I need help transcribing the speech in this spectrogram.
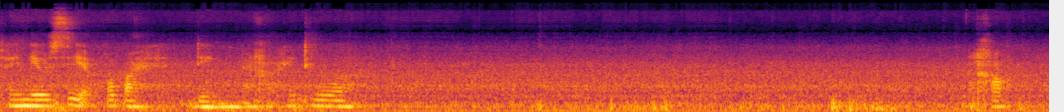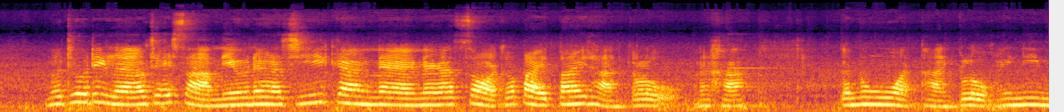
ใช้นิ้วเสียบเข้าไปดึงนะคะ ให้ทั่วนะคะ เมื่อทั่วดีแล้วใช้สามนิ้วนะคะ ชี้กลางแนงนะคะ สอดเข้าไปใต้ฐานกระโหลกนะคะกระนวดฐานกระโหลกให้นิ่ม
